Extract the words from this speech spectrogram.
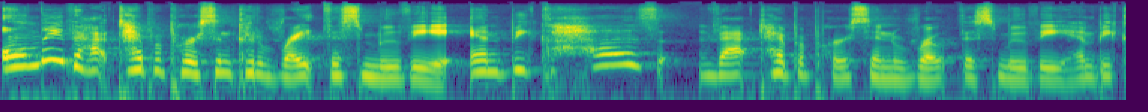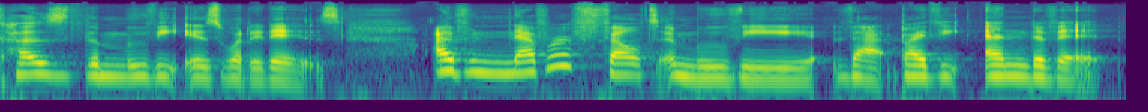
only that type of person could write this movie. And because that type of person wrote this movie and because the movie is what it is, I've never felt a movie that by the end of it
